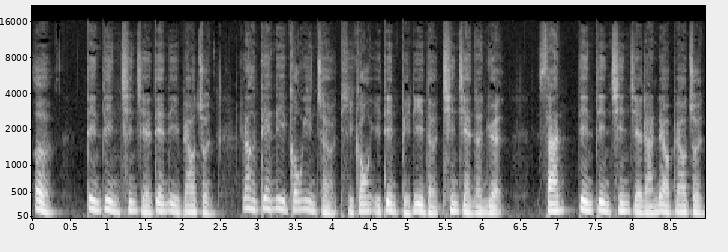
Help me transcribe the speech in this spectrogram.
二、定定清洁电力标准，让电力供应者提供一定比例的清洁能源。三、订定清洁燃料标准，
